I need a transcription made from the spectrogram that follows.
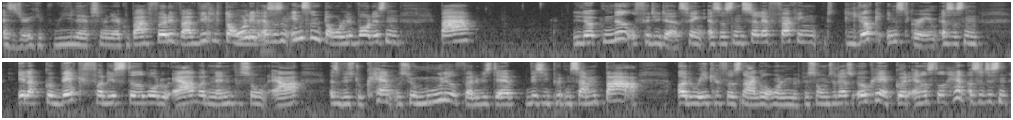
altså det er jo ikke et relapse, men jeg kunne bare få det bare virkelig dårligt, Ja. altså sådan instant dårligt, hvor det sådan, bare luk ned for de der ting, altså sådan, så lad fucking luk Instagram, altså sådan, eller gå væk fra det sted, hvor du er, hvor den anden person er. Altså hvis du kan, hvis du har mulighed for det, hvis, det er, hvis I er på den samme bar, og du ikke har fået snakket ordentligt med personen, så er det også okay at gå et andet sted hen. Og så er det sådan,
